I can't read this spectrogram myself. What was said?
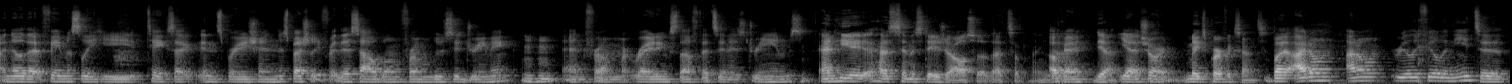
I know that famously he takes inspiration, especially for this album, from lucid dreaming hmm and from writing stuff that's in his dreams. And he has synesthesia also. That's something. That, Okay. Yeah. Yeah, sure. Makes perfect sense. But I don't I don't really feel the need to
